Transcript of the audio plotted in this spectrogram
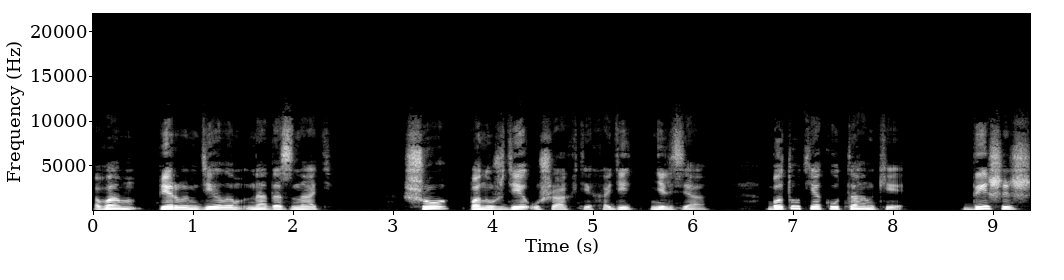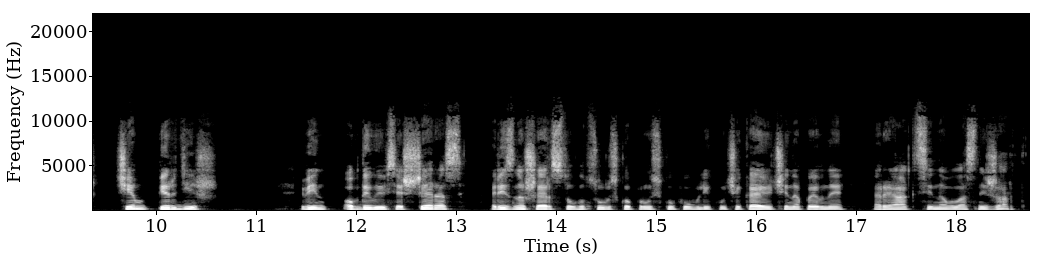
вам первым делом надо знать, що по нужде у шахті ходить нельзя, бо тут, як у танки, дишиш, чим пердіш. Він обдивився ще раз різношерсту гуцульсько-пруську публіку, чекаючи, напевне, реакції на власний жарт.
